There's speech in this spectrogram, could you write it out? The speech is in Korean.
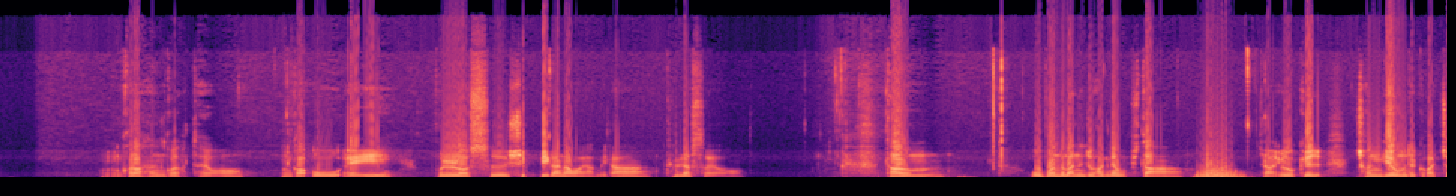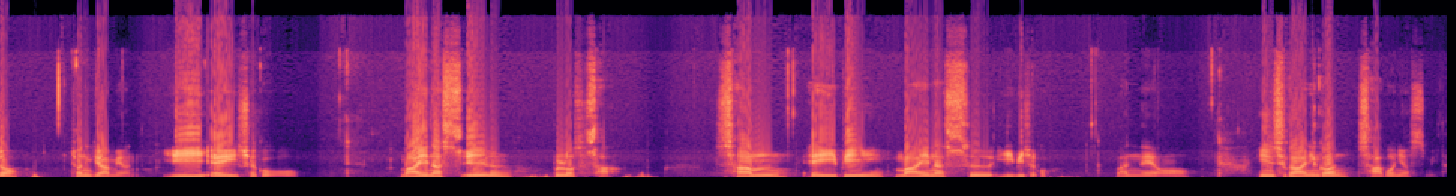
음, 거라 하는 것 같아요. 그러니까 5a 플러스 10b가 나와야 합니다. 틀렸어요. 다음 5번도 맞는지 확인해 봅시다. 자, 이렇게 전개하면 될 것 같죠? 전개하면 2a 제곱 마이너스 1 플러스 4 3ab 마이너스 2b 제곱 맞네요. 인수가 아닌 건 4번이었습니다.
